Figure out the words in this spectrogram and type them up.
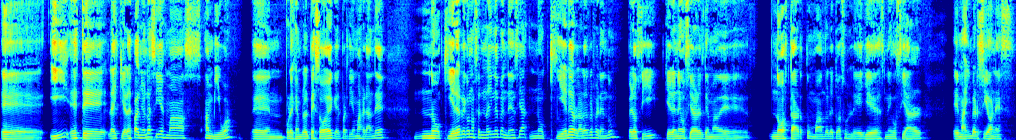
Eh, y este, la izquierda española sí es más ambigua. En, por ejemplo, el PSOE, que es el partido más grande, no quiere reconocer la independencia, no quiere hablar de referéndum, pero sí quiere negociar el tema de no estar tumbándole todas sus leyes, negociar eh, más inversiones,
